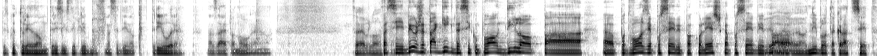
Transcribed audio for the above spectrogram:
pet kulturni dom, 360 flip, buf, na sedino, tri ure, nazaj pa noge. No. To je bilo. Pa si bil že ta gig, da si kupoval dilo, pa uh, podvozje posebej, pa koleščka posebej. Pa... Jo, jo, jo. Ni bilo takrat set,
